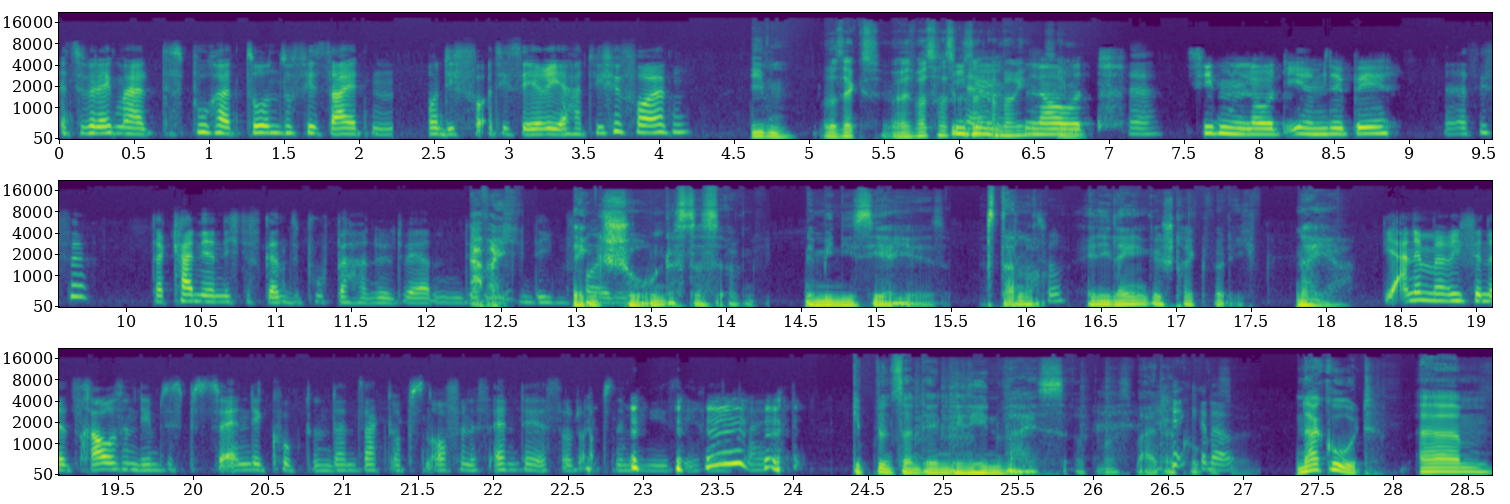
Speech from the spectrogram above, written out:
Jetzt überleg mal, das Buch hat so und so viele Seiten und die, die Serie hat wie viele Folgen? Sieben oder sechs. Ich weiß, Was hast du gesagt, Sieben Marie? laut, Ja. sieben laut IMDB. Ja, siehst du? Da kann ja nicht das ganze Buch behandelt werden. Aber ich denke schon, dass das irgendwie eine Miniserie ist. Dass dann noch So? in die Länge gestreckt wird. Ich, naja. Die Annemarie findet es raus, indem sie es bis zu Ende guckt und dann sagt, ob es ein offenes Ende ist oder ob es eine Miniserie bleibt. Gibt uns dann den, den Hinweis, ob wir es weiter gucken Genau. sollen. Na gut. Ähm,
